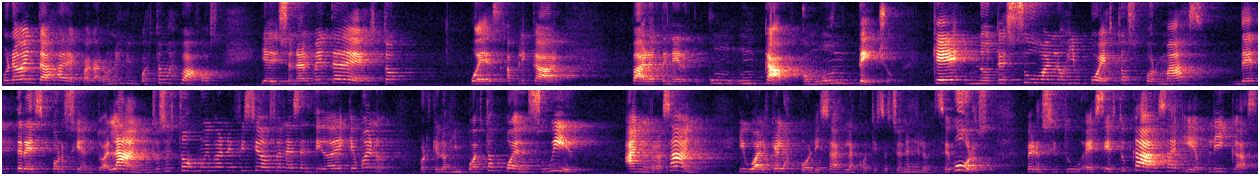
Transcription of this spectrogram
una ventaja de pagar unos impuestos más bajos y adicionalmente de esto puedes aplicar para tener un, cap, como un techo, que no te suban los impuestos por más de 3% al año. Entonces esto es muy beneficioso en el sentido de que, bueno, porque los impuestos pueden subir año tras año, igual que las pólizas, las cotizaciones de los seguros. Pero si, tú, eh, si es tu casa y aplicas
